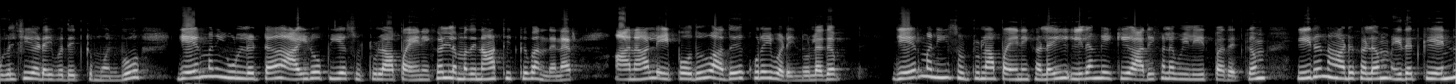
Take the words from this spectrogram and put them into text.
வீழ்ச்சியடைவதற்கு முன்பு ஜேர்மனி உள்ளிட்ட ஐரோப்பிய சுற்றுலா பயணிகள் எமது நாட்டிற்கு வந்தனர். ஆனால் இப்போது அது குறைவடைந்துள்ளது. ஜேர்மனி சுற்றுலா பயணிகளை இலங்கைக்கு அதிகளவில் ஈர்ப்பதற்கும் இரு நாடுகளும் இதற்கு என்ன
